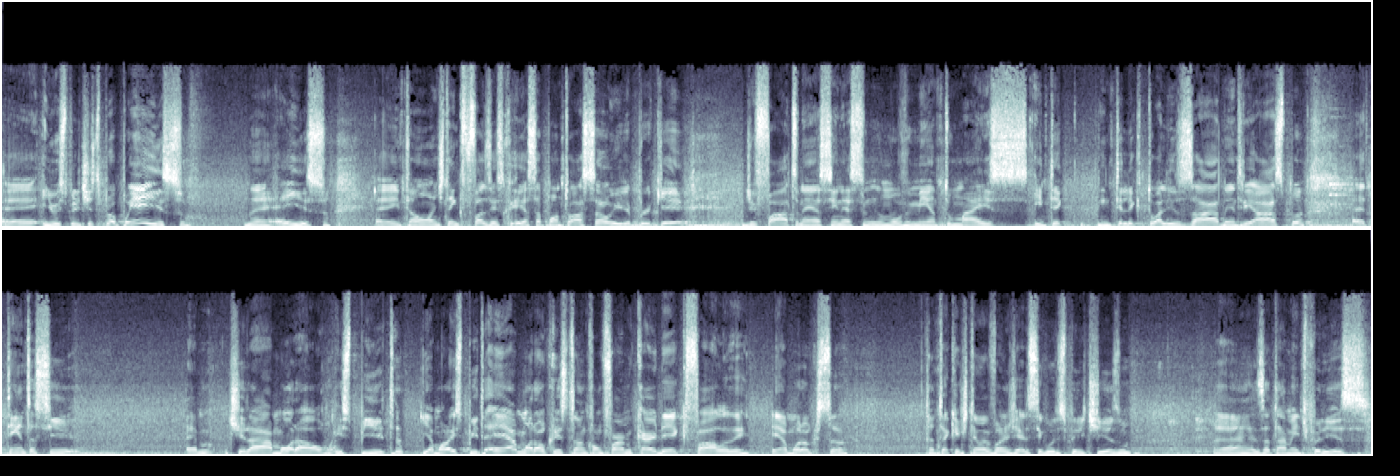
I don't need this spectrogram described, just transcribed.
É, e o Espiritismo propõe é isso né? É isso. É, então a gente tem que fazer essa pontuação, William, porque de fato, né, assim, nesse no movimento mais inte intelectualizado entre aspas, é, tenta-se é, tirar a moral espírita e a moral espírita é a moral cristã, conforme Kardec fala, né? É a moral cristã. Tanto é que a gente tem o Evangelho segundo o Espiritismo, é exatamente por isso.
